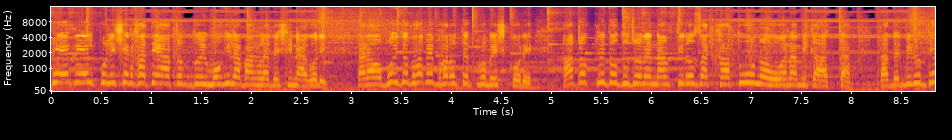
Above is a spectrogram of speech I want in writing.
ফের রেল পুলিশের হাতে আটক দুই মহিলা বাংলাদেশি নাগরিক। তারা অবৈধভাবে ভারতে প্রবেশ করে। আটককৃত দুজনের নাম ফিরোজা খাতুন ও অনামিকা আক্তার। তাদের বিরুদ্ধে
